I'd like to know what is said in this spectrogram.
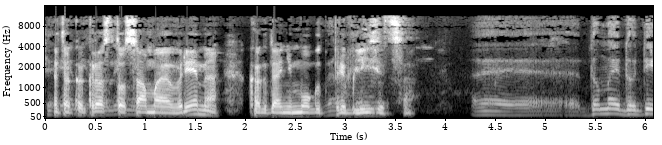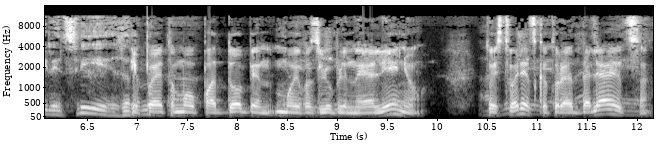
это как раз то самое время, когда они могут приблизиться. И поэтому подобен мой возлюбленный оленю, то есть Творец, который отдаляется,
